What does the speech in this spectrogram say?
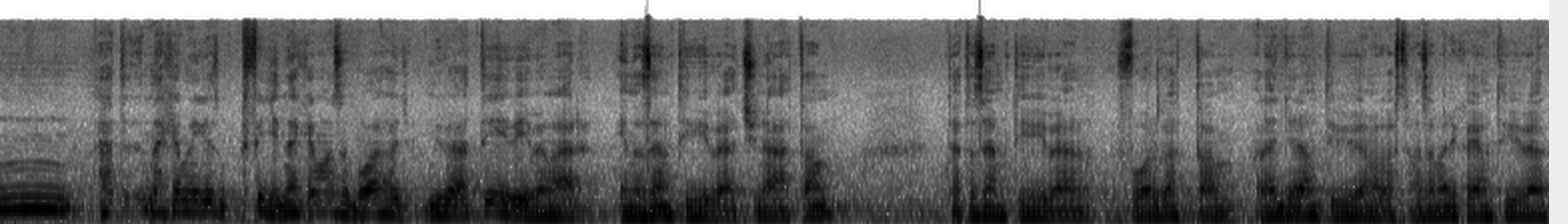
Mm, hát nekem még ez, figyelj, nekem az a baj, hogy mivel a tévében már én az MTV-vel csináltam, tehát az MTV-vel forgattam, a lengyel MTV-vel, meg aztán az amerikai MTV-vel.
